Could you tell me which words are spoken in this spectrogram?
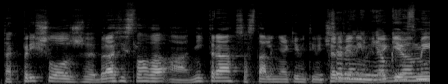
tak prišlo, že Bratislava a Nitra sa stali nejakými tými červenými, červenými regiónmi.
